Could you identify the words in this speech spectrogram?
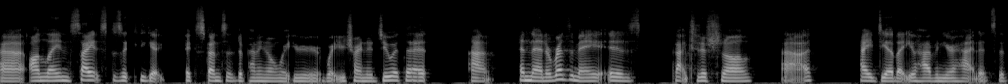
uh, online sites because it can get expensive depending on what you're what you're trying to do with it. Um, and then a resume is that traditional uh, idea that you have in your head. It's a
